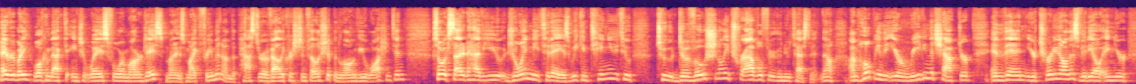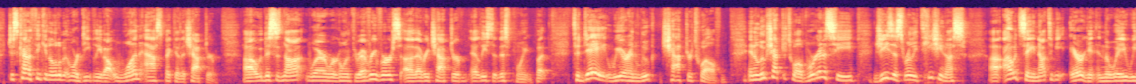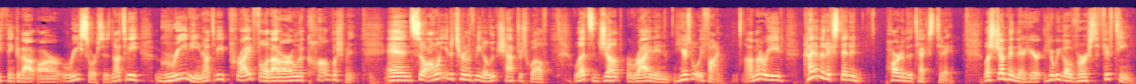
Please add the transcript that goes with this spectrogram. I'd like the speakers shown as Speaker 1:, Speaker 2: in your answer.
Speaker 1: Hey, everybody, welcome back to Ancient Ways for Modern Days. My name is Mike Freeman. I'm the pastor of Valley Christian Fellowship in Longview, Washington. So excited to have you join me today as we continue to, to devotionally travel through the New Testament. Now, I'm hoping that you're reading the chapter and then you're turning on this video and you're just kind of thinking a little bit more deeply about one aspect of the chapter. Uh, this is not where we're going through every verse of every chapter, at least at this point, but today we are in Luke chapter 12. And in Luke chapter 12, we're going to see Jesus really teaching us, uh, I would say, not to be arrogant in the way we think about our resources, not to be greedy, not to be prideful about our own accomplishment. And so I want you to turn with me to Luke chapter 12. Let's jump right in. Here's what we find. I'm going to read kind of an extended part of the text today. Let's jump in there here. Here we go, verse 15.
